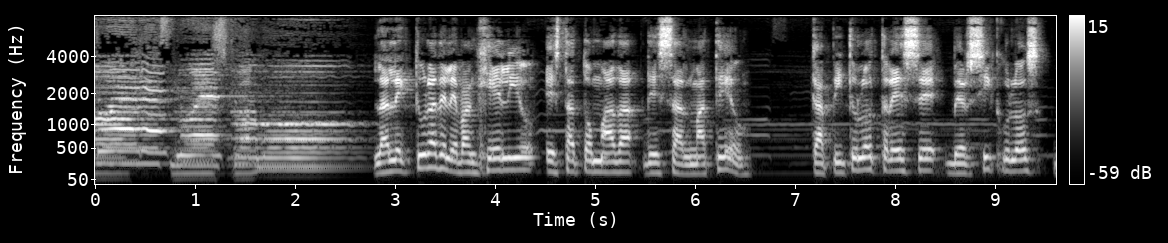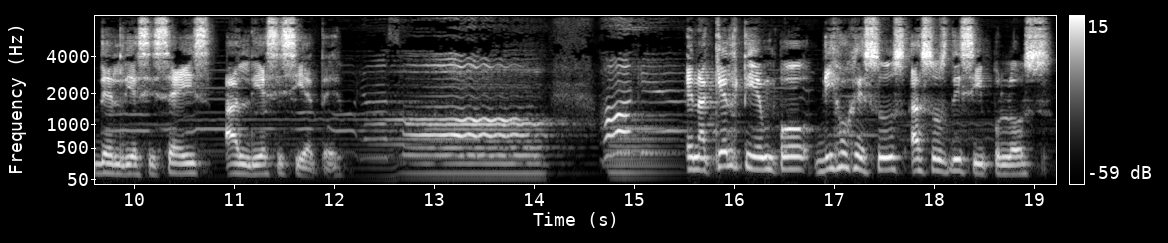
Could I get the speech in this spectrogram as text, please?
tú eres nuestro amor. La lectura del Evangelio está tomada de San Mateo, capítulo 13, versículos del 16 al 17. En aquel tiempo dijo Jesús a sus discípulos,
